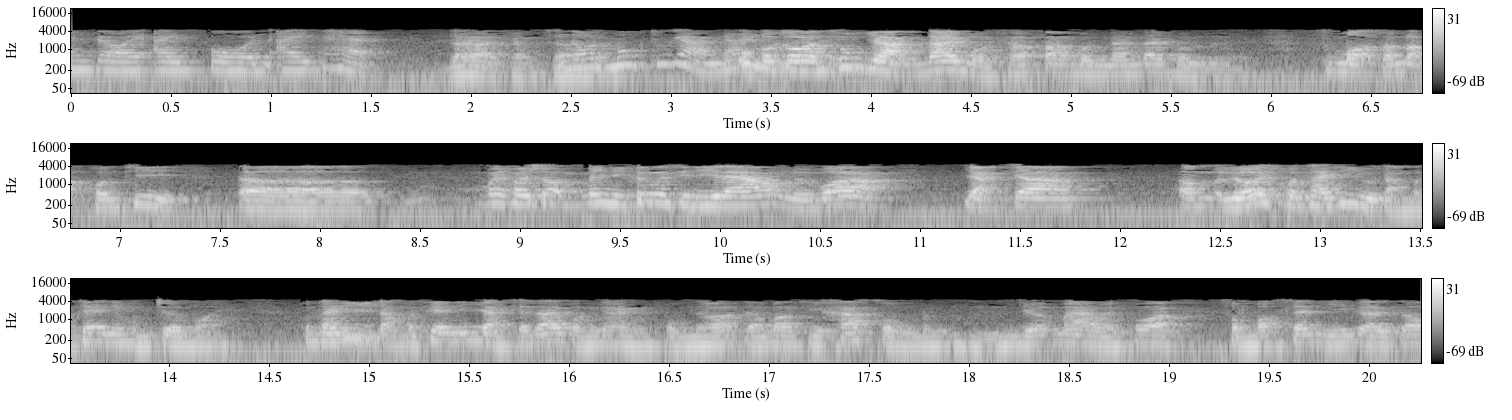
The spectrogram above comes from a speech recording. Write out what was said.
Android iPhone iPad ได้ครับใช่โน้ตบุ๊กทุกอย่างได้อุปกรณ์ทุกอย่างได้หมดครับ ฟังบนนั้นได้หมดเลย เหมาะสำหรับคนที่เอ่อไม่ค่อยชอบไม่มีเครื่องเล่นซีดีแล้ว หรือว่าอยากจะเอิ่มหรือว่าคนไทยที่อยู่ต่างประเทศนี่ผมเจอบ่อย คนไทยที่อยู่ต่างประเทศนี่อยากจะได้ผลงานของผมนะ แต่บางทีค่าส่งมันอื้อหือเยอะมากเลยเพราะว่าส่งบ็อกเซตนี้กันก็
